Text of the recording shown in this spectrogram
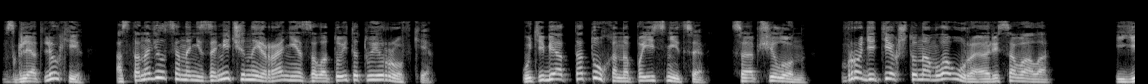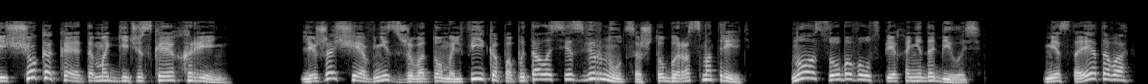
Взгляд Лехи остановился на незамеченной ранее золотой татуировке. «У тебя татуха на пояснице», — сообщил он, «вроде тех, что нам Лаура рисовала». «Еще какая-то магическая хрень». Лежащая вниз животом эльфийка попыталась извернуться, чтобы рассмотреть, но особого успеха не добилась. Вместо этого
